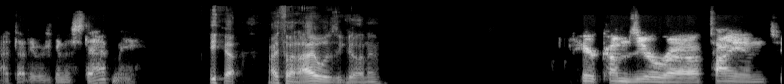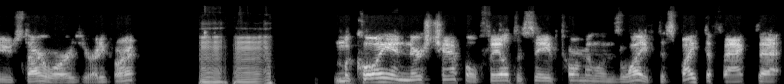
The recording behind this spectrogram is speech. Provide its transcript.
I thought he was going to stab me. yeah, I thought I was gonna. Here comes your uh, tie-in to Star Wars. You ready for it? hmm McCoy and Nurse Chapel failed to save Tormolen's life despite the fact that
